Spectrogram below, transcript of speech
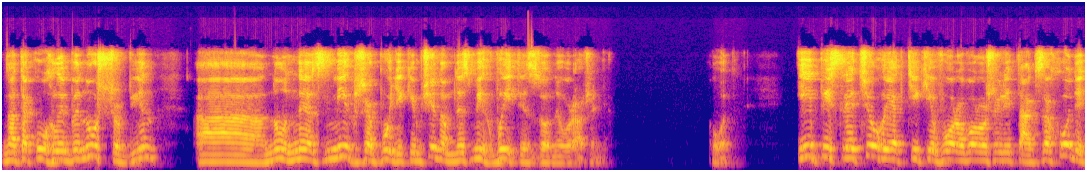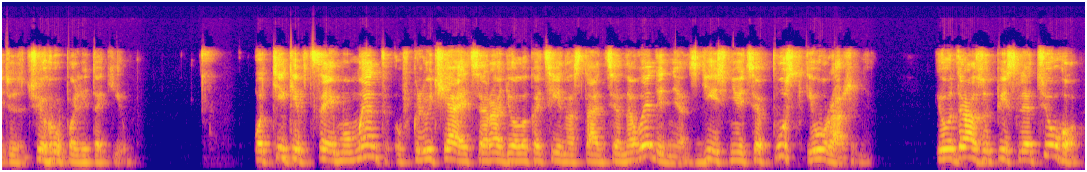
на таку глибину, щоб він а, ну, не зміг вже будь-яким чином не зміг вийти з зони ураження. От. І після цього, як тільки воро- ворожий літак заходить, чи група літаків, от тільки в цей момент включається радіолокаційна станція наведення, здійснюється пуск і ураження. І одразу після цього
